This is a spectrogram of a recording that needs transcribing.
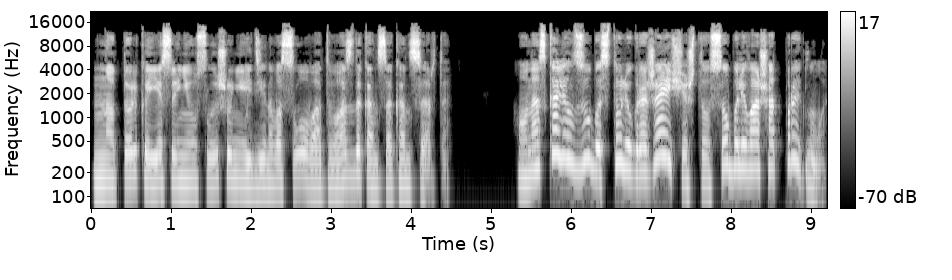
Но только если не услышу ни единого слова от вас до конца концерта». Он оскалил зубы столь угрожающе, что Соболева аж отпрыгнула,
